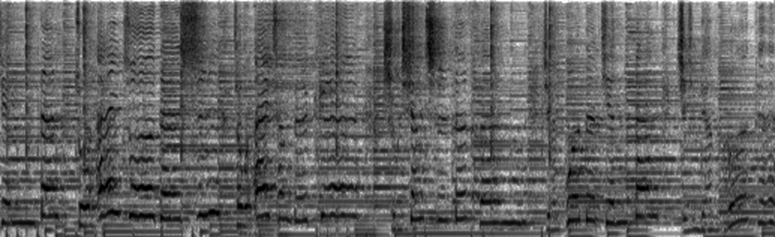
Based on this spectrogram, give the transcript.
简单。做爱做的事，唱我爱唱的歌，吃我想吃的饭，尽量过得简单，尽量过得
